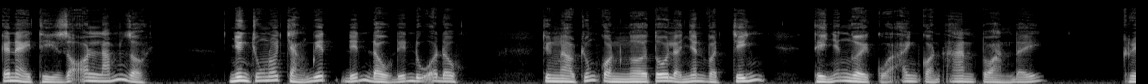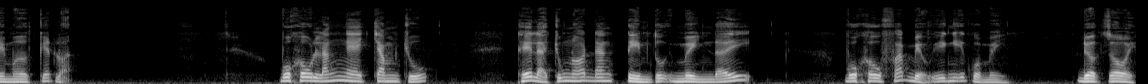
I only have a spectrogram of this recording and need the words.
Cái này thì rõ lắm rồi. Nhưng chúng nó chẳng biết đến đầu đến đũa đâu. Chừng nào chúng còn ngờ tôi là nhân vật chính, thì những người của anh còn an toàn đấy. Kramer kết luận. Bô khâu lắng nghe chăm chú. Thế là chúng nó đang tìm tụi mình đấy. Vô khâu phát biểu ý nghĩ của mình. Được rồi,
